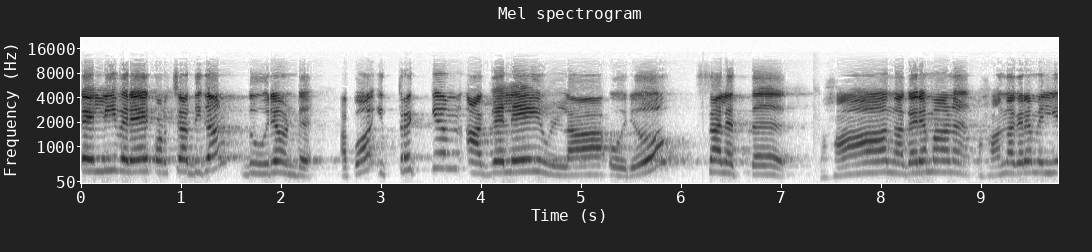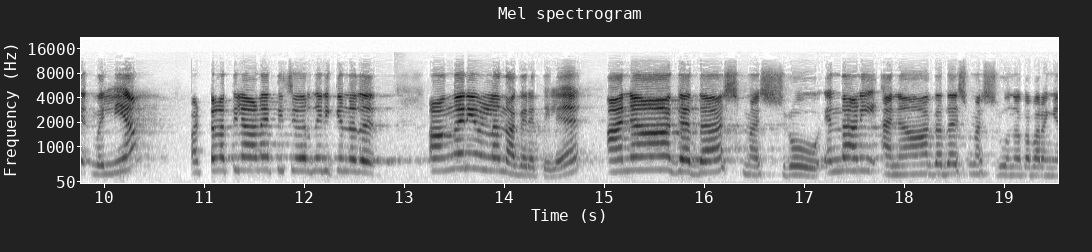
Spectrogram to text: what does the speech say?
ഡൽഹി വരെ കുറച്ചധികം ദൂരമുണ്ട്. അപ്പോ ഇത്രയ്ക്കും അകലെയുള്ള ഒരു സ്ഥലത്ത് മഹാനഗരമാണ്. മഹാനഗരം വലിയ വലിയ പട്ടണത്തിലാണ് എത്തിച്ചേർന്നിരിക്കുന്നത്. അങ്ങനെയുള്ള നഗരത്തിൽ അനാഗത ശ്മശ്രു. എന്താണ് ഈ അനാഗത ശ്മശ്രു എന്നൊക്കെ പറഞ്ഞ?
